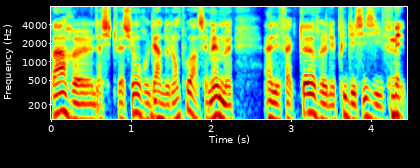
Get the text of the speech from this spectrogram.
par euh, la situation au regard de l'emploi. C'est même euh, un des facteurs euh, les plus décisifs. Mais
